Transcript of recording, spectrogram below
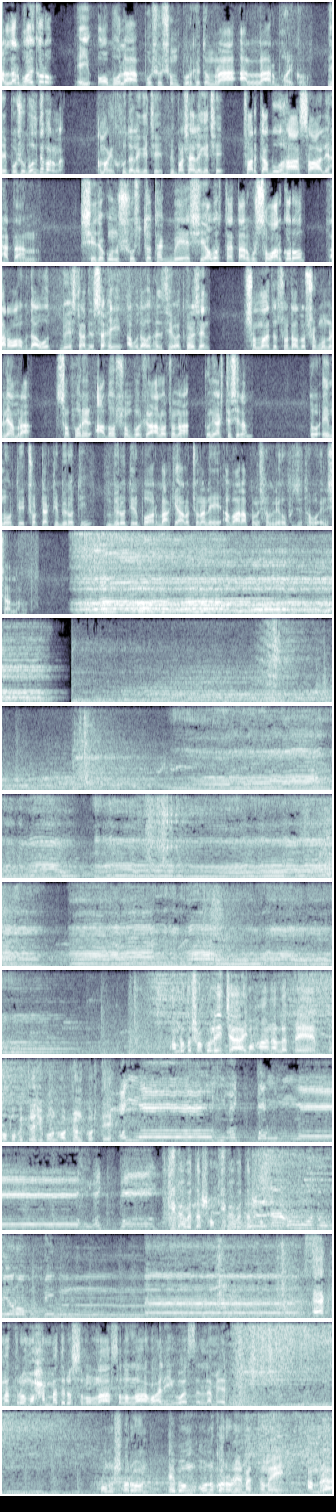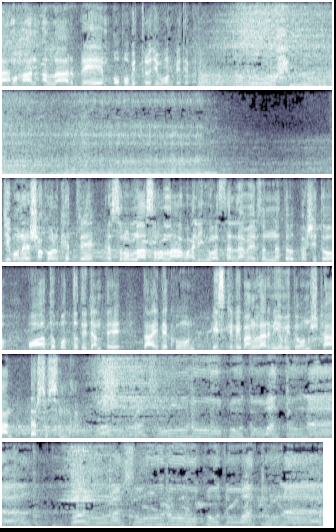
আল্লাহর ভয় করো। এই অবলা পশু সম্পর্কে তোমরা আল্লাহর ভয় করো। যে পশু বলতে পারো না, আমাকে ক্ষুদা লেগেছে পিপাসা লেগেছে, ফারকাবুহা সালেহাতান। সে যখন সুস্থ থাকবে, সে অবস্থায় তার উপর সওয়ার করো। আর ওয়াহব দাউদ ইসনাদের শাহী আবু দাউদ হাদিস রিওয়ায়াত করেছেন। সম্মানিত শ্রোতা দর্শক মণ্ডলী, আমরা সফরের আদর্শ সম্পর্কে আলোচনা শুনে আসতেছিলাম। তো এই মুহূর্তে ছোট্ট একটি বিরতি। বিরতির পর বাকি আলোচনা নিয়ে আবার আপনাদের সামনে উপস্থিত হব ইনশাআল্লাহ। Oh. আমরা তো সকলেই চাই মহান আল্লাহ প্রেম অপবিত্র জীবন অর্জন করতে। কীভাবে তা সম্ভব? কীভাবে তার একমাত্র মোহাম্মদ রসোল্লাহ সাল আলী ওয়াসাল্লামের অনুসরণ এবং অনুকরণের মাধ্যমে আমরা মহান আল্লাহর প্রেম ও পবিত্র জীবন পেতে পারি জীবনের সকল ক্ষেত্রে রসল্লাহ সাল আলী ওয়াসাল্লামের সুন্নাতে উদ্ভাসিত পথ ও পদ্ধতি জানতে তাই দেখুন পিস টিভি বাংলার নিয়মিত অনুষ্ঠান দারসুসুন্না والرسول قدوتنا والرسول قدوتنا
